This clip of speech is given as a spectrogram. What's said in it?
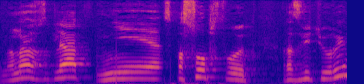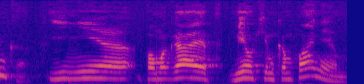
на наш взгляд, не способствует развитию рынка и не помогает мелким компаниям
